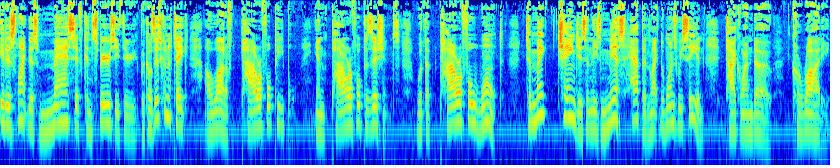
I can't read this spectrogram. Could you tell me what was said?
it is like this massive conspiracy theory because it's going to take a lot of powerful people in powerful positions with a powerful want to make changes in these myths happen, like the ones we see in Taekwondo, karate,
